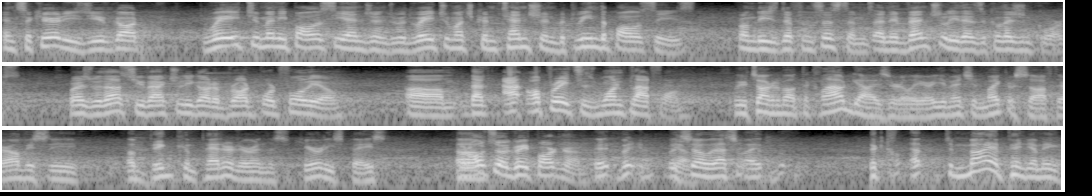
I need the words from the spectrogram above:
in security is you've got way too many policy engines with way too much contention between the policies from these different systems, and eventually there's a collision course. Whereas with us, you've actually got a broad portfolio um, that operates as one platform. We were talking about the cloud guys earlier. You mentioned Microsoft. They're obviously a big competitor in the security space. But um, also a great partner. It, but, but yeah. so that's why, the, uh, to my opinion, I mean,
